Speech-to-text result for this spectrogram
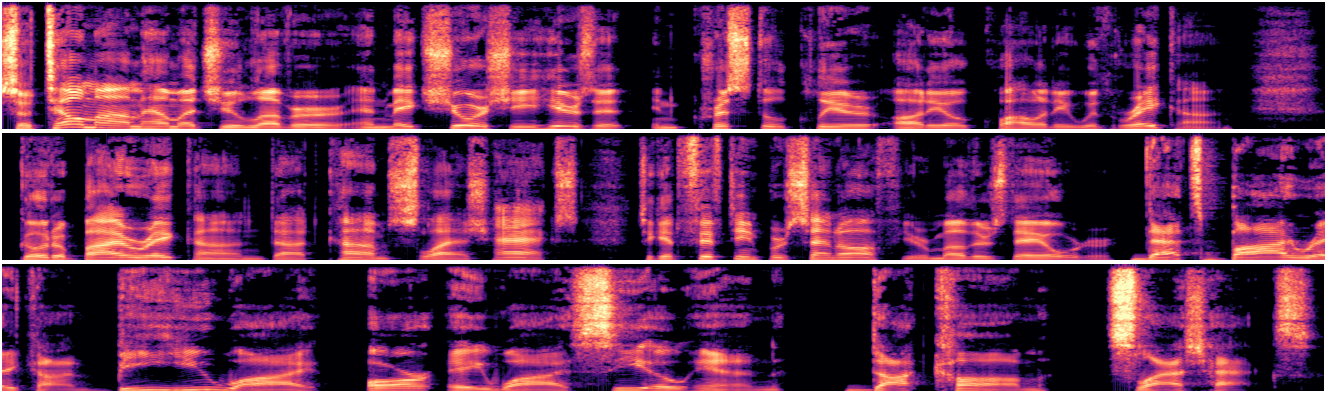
so tell mom how much you love her and make sure she hears it in crystal clear audio quality with Raycon. Go to buyraycon.com slash hacks to get 15% off your Mother's Day order. That's buy Raycon, B U Y R A Y C O N dot com slash hacks.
